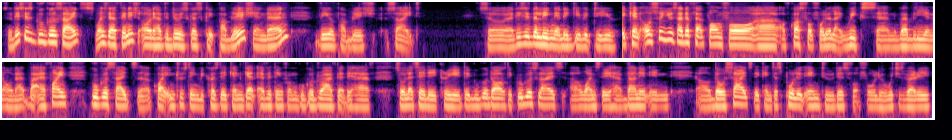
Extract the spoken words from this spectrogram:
So this is google sites. Once they're finished all they have to do is just click publish and then view publish site so uh, this is the link that they give it to you. You can also use other platform for uh, of course portfolio like wix and weebly and all that but i find google sites uh, quite interesting because they can get everything from google drive that they have. So let's say they create a google doc the google slides uh, once they have done it in uh, those sites they can just pull it into this portfolio which is very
